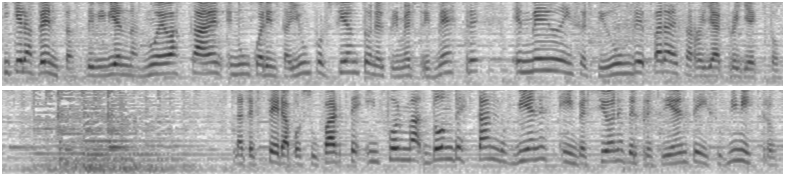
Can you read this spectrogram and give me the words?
y que las ventas de viviendas nuevas caen en un 41% en el primer trimestre en medio de incertidumbre para desarrollar proyectos. La tercera, por su parte, informa dónde están los bienes e inversiones del presidente y sus ministros,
